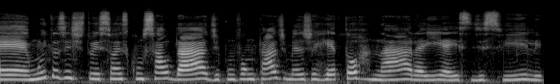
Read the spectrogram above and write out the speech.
É, muitas instituições com saudade, com vontade mesmo de retornar aí a esse desfile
